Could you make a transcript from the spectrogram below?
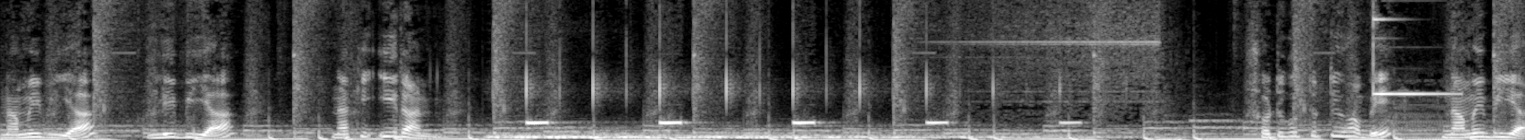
নামিবিয়া, লিবিয়া, নাকি ইরান? সঠিক উত্তরটি হবে নামিবিয়া।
